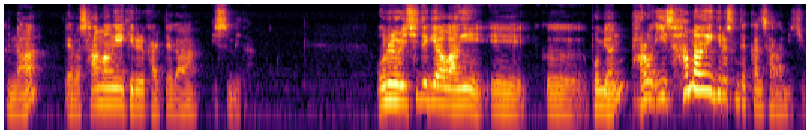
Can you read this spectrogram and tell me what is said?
그러나 때로 사망의 길을 갈 때가 있습니다. 오늘 우리 시드기야 왕이 이, 그 보면 바로 이 사망의 길을 선택한 사람이죠.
